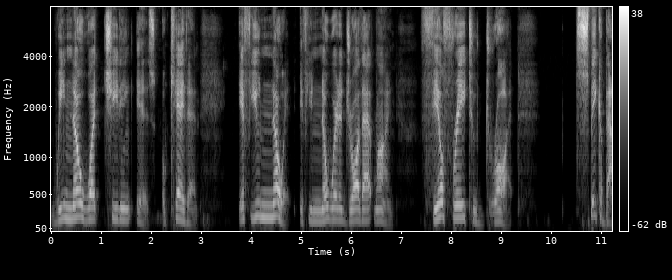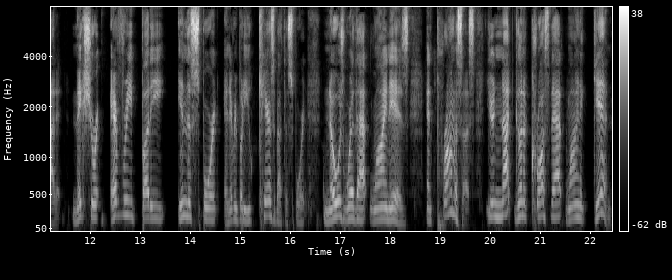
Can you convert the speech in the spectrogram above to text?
we know what cheating is. Okay, then. If you know it, if you know where to draw that line, feel free to draw it. Speak about it. Make sure everybody in the sport and everybody who cares about the sport knows where that line is and promise us you're not going to cross that line again.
